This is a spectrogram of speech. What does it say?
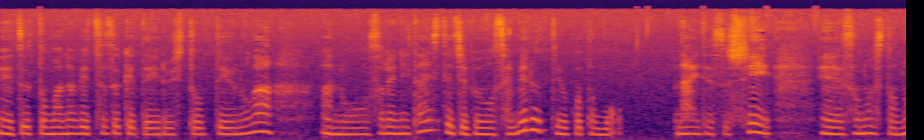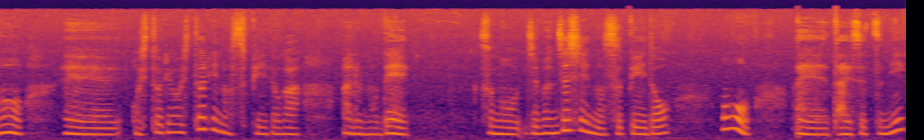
えー、ずっと学び続けている人っていうのがあのそれに対して自分を責めるっていうこともないですし、えー、その人の、えー、お一人お一人のスピードがあるのでその自分自身のスピードを、えー、大切に、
